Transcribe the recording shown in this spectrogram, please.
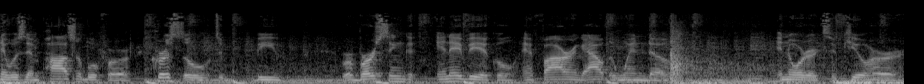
It was impossible for Crystal to be reversing in a vehicle and firing out the window in order to kill her.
